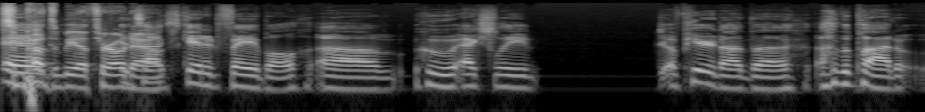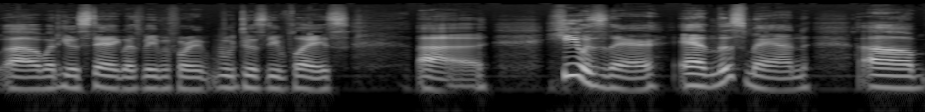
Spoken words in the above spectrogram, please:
it's about to be a throwdown. intoxicated Fable, um, who actually appeared on the on the pod uh, when he was staying with me before he moved to his new place. Uh, he was there, and this man um,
